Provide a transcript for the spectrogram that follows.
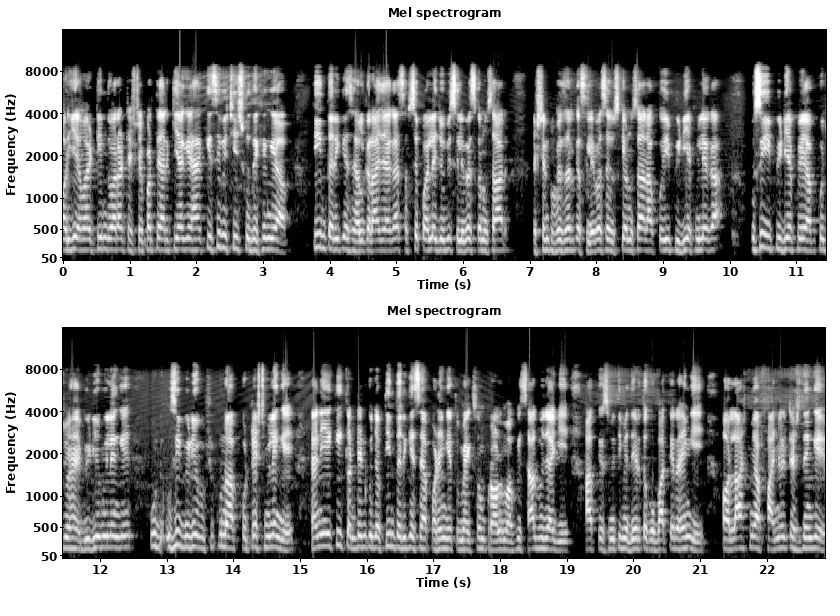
और ये हमारी टीम द्वारा टेस्ट पेपर तैयार किया गया है। किसी भी चीज़ को देखेंगे आप, तीन तरीके से हल कराया जाएगा। सबसे पहले जो भी सिलेबस के अनुसार असिस्टेंट प्रोफेसर का सिलेबस है, उसके अनुसार आपको ये पीडीएफ मिलेगा। उसी ई पीडीएफ पे आपको जो है वीडियो मिलेंगे। उसी वीडियो फिर पुनः आपको टेस्ट मिलेंगे। यानी एक ही कंटेंट को जब तीन तरीके से आप पढ़ेंगे तो मैक्सिमम प्रॉब्लम आपकी सॉल्व हो जाएगी। आपकी स्मृति में देर तक वो बातें रहेंगी और लास्ट में आप फाइनल टेस्ट देंगे,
